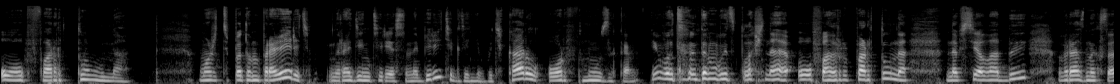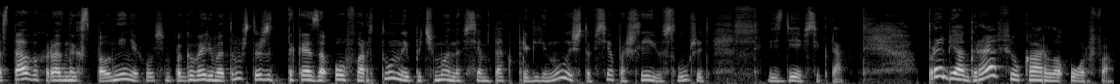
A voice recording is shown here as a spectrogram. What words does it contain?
«О Фортуна». Можете потом проверить, ради интереса, наберите где-нибудь Карл Орф музыка. И вот там будет сплошная О фортуна на все лады в разных составах, в разных исполнениях. В общем, поговорим о том, что же такая за О фортуна и почему она всем так приглянулась, что все пошли ее слушать везде и всегда. Про биографию Карла Орфа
